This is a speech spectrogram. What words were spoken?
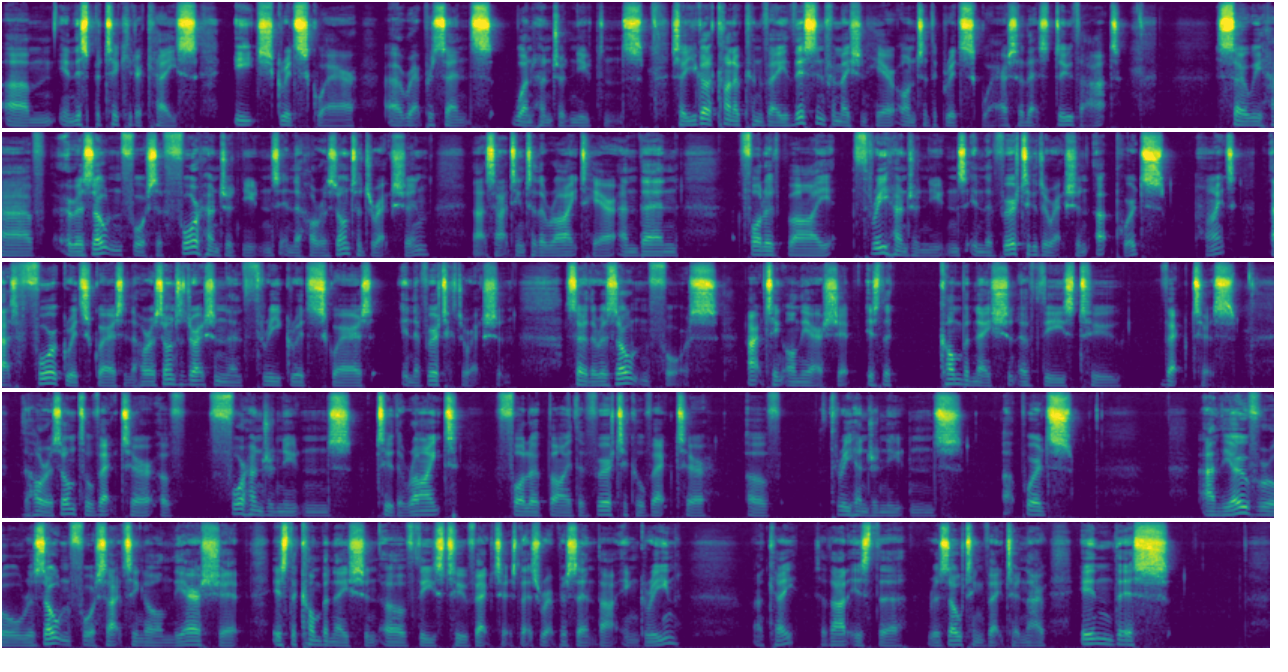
Um, in this particular case, each grid square uh, represents 100 newtons. So you've got to kind of convey this information here onto the grid square. So let's do that. So we have a resultant force of 400 newtons in the horizontal direction. That's acting to the right here. And then followed by 300 newtons in the vertical direction upwards. Right? That's four grid squares in the horizontal direction and then three grid squares in the vertical direction. So the resultant force acting on the airship is the combination of these two vectors. The horizontal vector of 400 newtons to the right, followed by the vertical vector of 300 newtons upwards. And the overall resultant force acting on the airship is the combination of these two vectors. Let's represent that in green. Okay, so that is the resulting vector. Now, in this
